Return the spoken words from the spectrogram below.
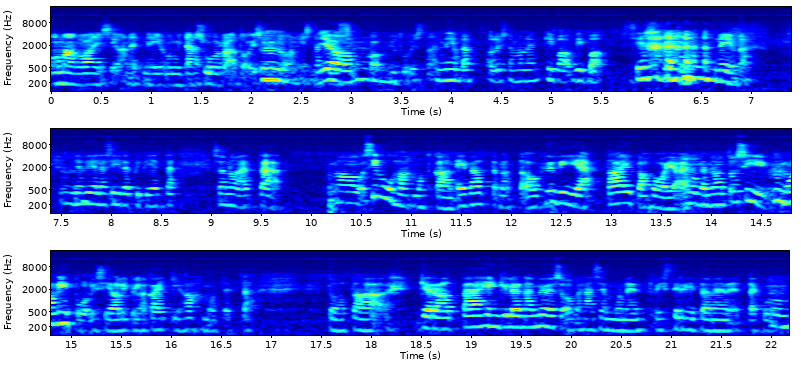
omanlaisiaan, että ne ei ollut mitään suoraa toisintoa mm. niistä klassikkojutuista. Että... Niinpä, oli semmoinen kiva viba siellä. Niinpä. Mm. Ja vielä siitä piti, että sanoa, että no, sivuhahmotkaan ei välttämättä ole hyviä tai pahoja, mm. että ne on tosi mm. monipuolisia oli kyllä kaikki hahmot, että tuota, Geralt päähenkilönä myös on vähän semmoinen ristiriitainen, että kun mm.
